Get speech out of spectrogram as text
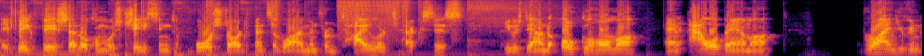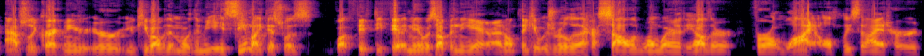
a big fish that Oklahoma was chasing, four-star defensive lineman from Tyler, Texas. He was down to Oklahoma and Alabama. Ryan, you can absolutely correct me. You're, you're, you keep up with it more than me. It seemed like this was what 50 50. I mean, it was up in the air. I don't think it was really like a solid one way or the other for a while, at least that I had heard.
